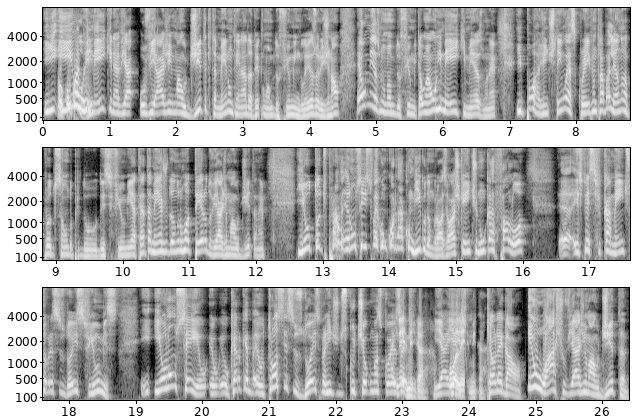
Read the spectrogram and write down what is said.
E, e o remake, né? Via- o Viagem Maldita, que também não tem nada a ver com o nome do filme inglês original, é o mesmo nome do filme, então é um remake mesmo, né? E, porra, a gente tem o Wes Craven trabalhando na produção do, do- desse filme e até também ajudando no roteiro do Viagem Maldita, né? E eu tô de prova. Eu não sei se tu vai concordar comigo, D'Ambrosio. Eu acho que a gente nunca falou eh, especificamente sobre esses dois filmes. E, e eu não sei, eu, eu, eu quero que. Eu trouxe esses dois pra gente discutir algumas coisas Polêmica. aqui. E aí, Polêmica. que é o legal. Eu acho Viagem Maldita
